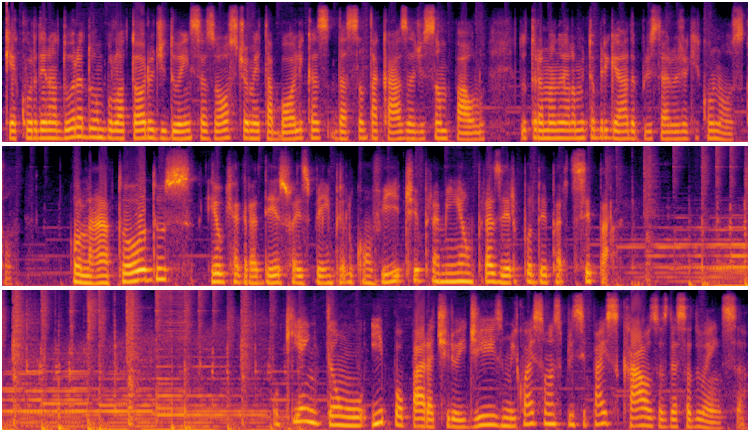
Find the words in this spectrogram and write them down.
que é coordenadora do Ambulatório de Doenças Osteometabólicas da Santa Casa de São Paulo. Doutora Manuela, muito obrigada por estar hoje aqui conosco. Olá a todos, eu que agradeço a SBEM pelo convite, para mim é um prazer poder participar. O que é então o hipoparatiroidismo e quais são as principais causas dessa doença?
